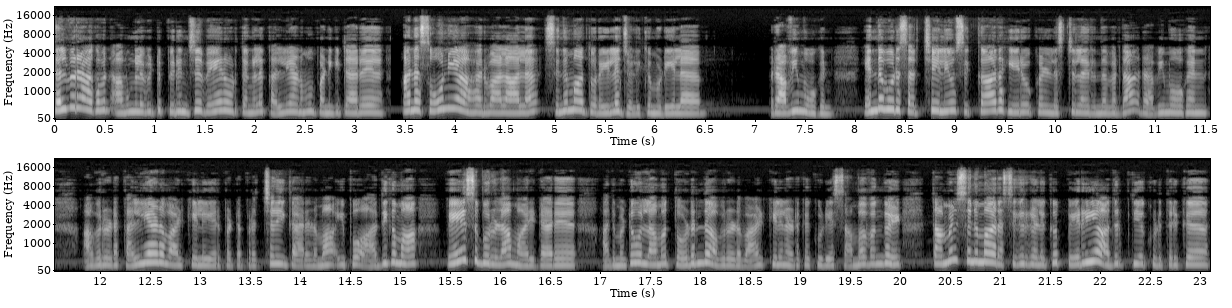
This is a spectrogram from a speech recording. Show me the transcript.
செல்வராகவன் அவங்கள விட்டு பிரிஞ்சு வேறொருத்தங்களை கல்யாணமும் பண்ணிக்கிட்டாரு. ஆனா சோனியா அகர்வாலால சினிமா துறையில ஜொலிக்க முடியல. ரவிமோகன். எந்த ஒரு சர்ச்சையிலையும் சிக்காத ஹீரோக்கள் லிஸ்ட்ல இருந்தவர் தான் ரவிமோகன். அவரோட கல்யாண வாழ்க்கையில ஏற்பட்ட பிரச்சனை காரணமா இப்போ அதிகமா பேசுபொருளா மாறிட்டாரு. அது மட்டும் இல்லாம தொடர்ந்து அவரோட வாழ்க்கையில நடக்கக்கூடிய சம்பவங்கள் தமிழ் சினிமா ரசிகர்களுக்கு பெரிய அதிருப்தியை கொடுத்திருக்கு.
